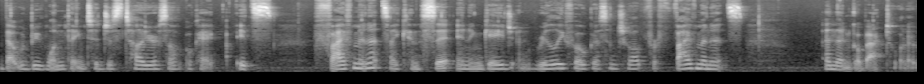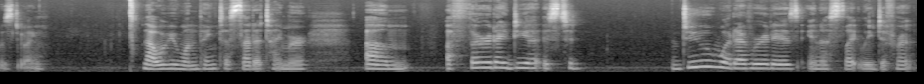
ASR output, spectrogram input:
That would be one thing to just tell yourself, okay, it's five minutes. I can sit and engage and really focus and show up for five minutes and then go back to what I was doing. That would be one thing to set a timer. Um, a third idea is to do whatever it is in a slightly different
